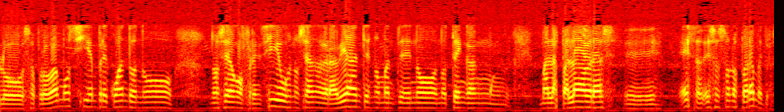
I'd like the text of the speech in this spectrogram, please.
los aprobamos siempre cuando no, no sean ofensivos, no sean agraviantes, no, no, no tengan malas palabras. Eh, esas, esos son los parámetros.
